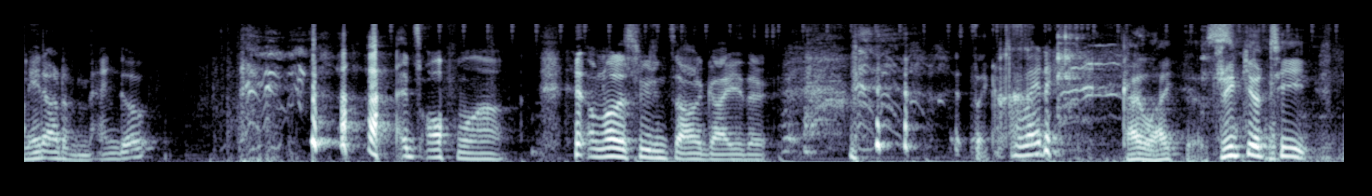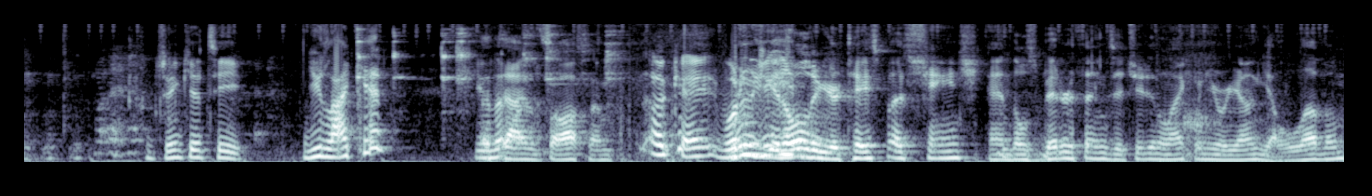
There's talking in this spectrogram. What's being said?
made out of mango. it's awful, huh? I'm not a sweet and sour guy either. it's like What? I like this. drink your tea. Drink your tea. You like it? You're the- That's awesome. okay. What when would you you get eat? older, your taste buds change, and those bitter things that you didn't like when you were young, you love them.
